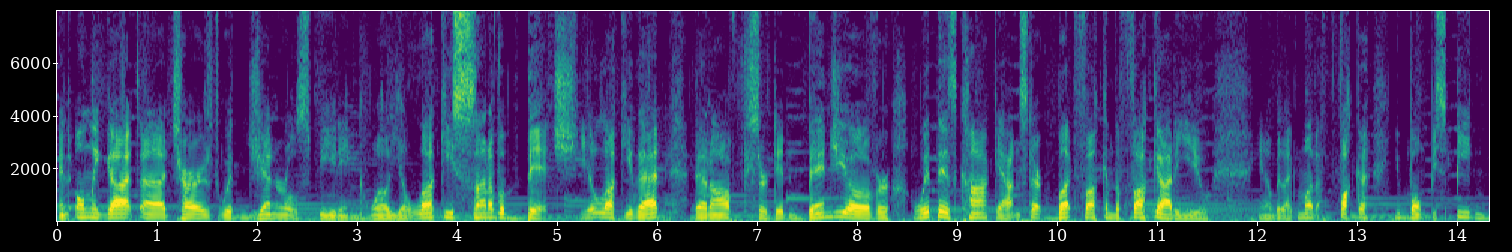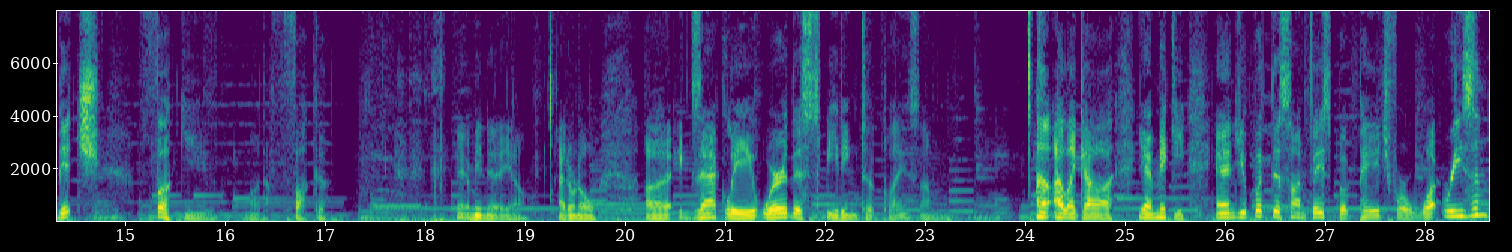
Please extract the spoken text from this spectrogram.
and only got uh, charged with general speeding. Well, you lucky son of a bitch. You're lucky that that officer didn't bend you over, whip his cock out, and start butt fucking the fuck out of you. You know, be like, Motherfucker, you won't be speeding, bitch. Fuck you, motherfucker. I mean, uh, you know, I don't know uh, exactly where this speeding took place. Um, I like, uh, yeah, Mickey. And you put this on Facebook page for what reason?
